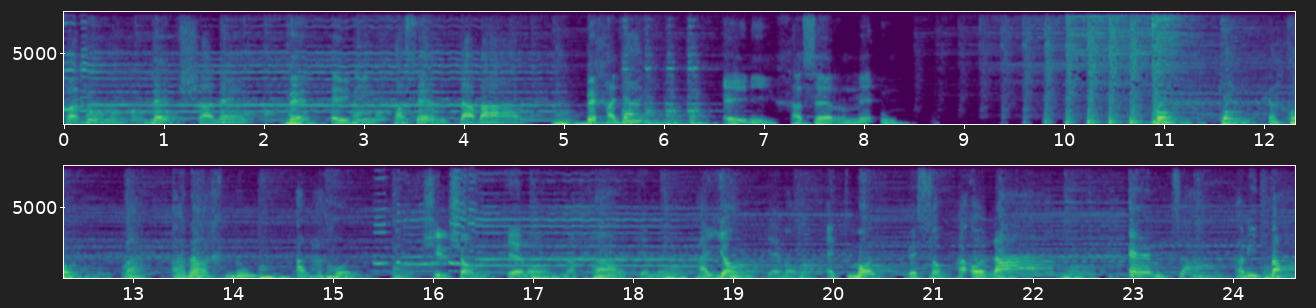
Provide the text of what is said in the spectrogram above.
פנוי לב שלם ואיני חסר דבר בחיי איני חסר מאום. בוקר כחול ואנחנו על החול, שלשום כמו מחר כמו היום כמו אתמול בסוף העולם. אמצע המדבר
